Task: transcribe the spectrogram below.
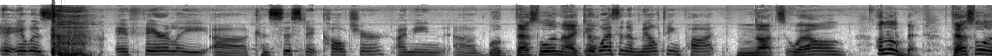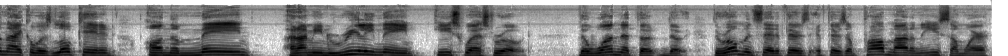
It, it was a fairly uh, consistent culture. I mean, uh, Well, Thessalonica. it wasn't a melting pot. Not well, a little bit. Thessalonica was located on the main, and I mean really main east-west road, the one that the the, the Romans said if there's if there's a problem out in the east somewhere,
